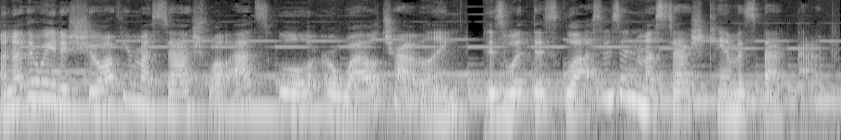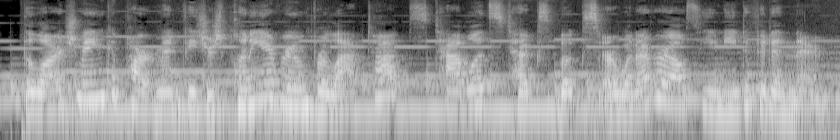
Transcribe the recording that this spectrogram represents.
Another way to show off your mustache while at school or while traveling is with this glasses and mustache canvas backpack. The large main compartment features plenty of room for laptops, tablets, textbooks, or whatever else you need to fit in there.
